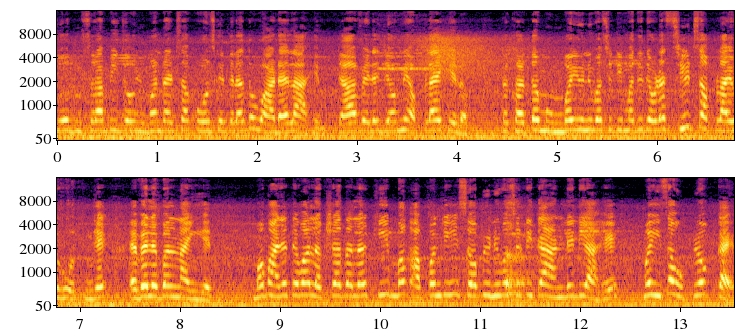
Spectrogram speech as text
जो दुसरा मी जो ह्युमन राईटचा कोर्स घेतलेला तो वाढायला आहे. त्यावेळेस जेव्हा मी अप्लाय केलं तर खरं तर मुंबई युनिव्हर्सिटीमध्ये तेवढ्या सीट्स अप्लाय होत म्हणजे अवेलेबल नाही आहेत मग माझ्या तेव्हा लक्षात आलं की मग आपण जी ही सब युनिव्हर्सिटी त्या आणलेली आहे मग हिचा उपयोग काय?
